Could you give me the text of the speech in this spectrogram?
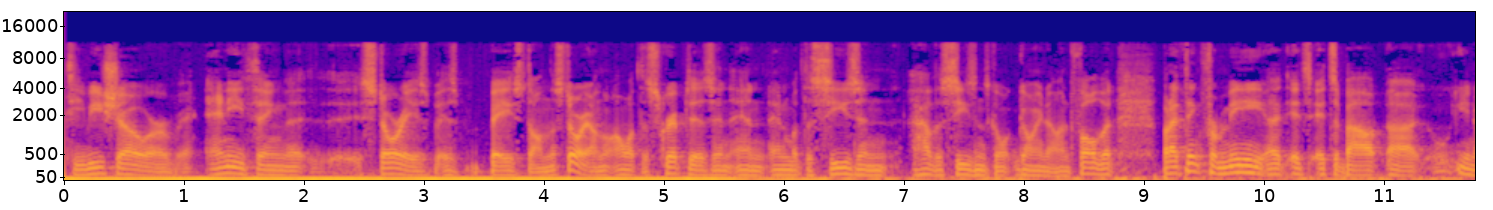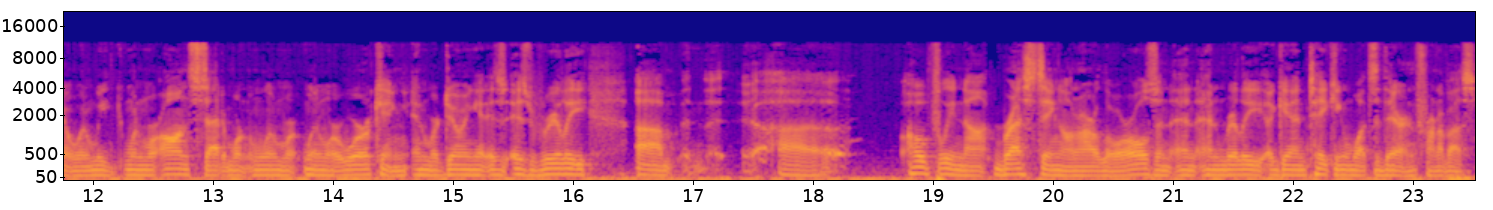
TV show or anything that uh, story is, is based on the story on, on, what the script is and, and, and what the season how the season's go, going to unfold. But but I think for me uh, it's it's about uh, you know when we when we're on set and when, when we're when we're working and we're doing it is is really um, uh, hopefully not resting on our laurels and, and, and really again taking what's there in front of us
